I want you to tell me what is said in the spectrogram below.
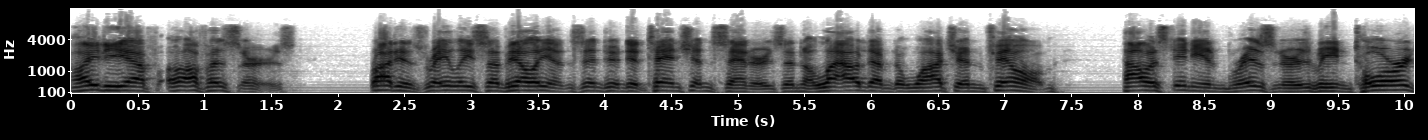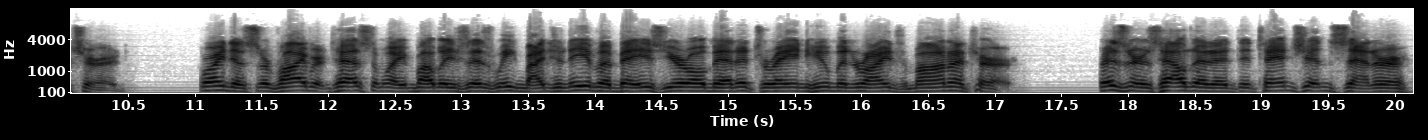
IDF officers brought Israeli civilians into detention centers and allowed them to watch and film Palestinian prisoners being tortured. According to survivor testimony published this week by Geneva based Euro Mediterranean Human Rights Monitor, prisoners held at a detention center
